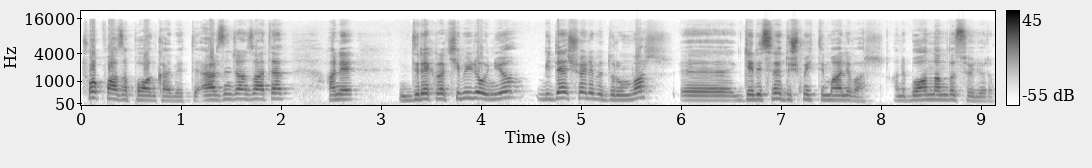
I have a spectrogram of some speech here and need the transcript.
çok fazla puan kaybetti. Erzincan zaten hani direkt rakibiyle oynuyor. Bir de şöyle bir durum var. Ee, gerisine düşme ihtimali var. Hani bu anlamda söylüyorum.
